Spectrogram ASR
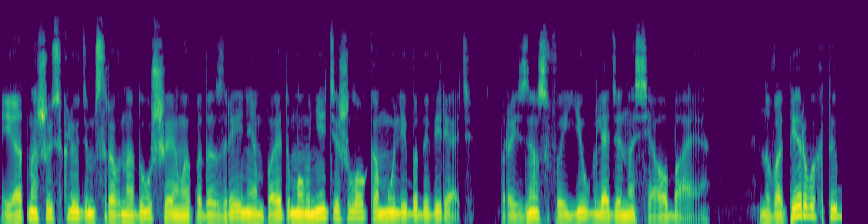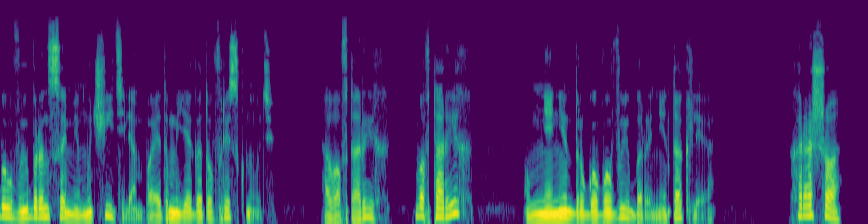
«Я отношусь к людям с равнодушием и подозрением, поэтому мне тяжело кому-либо доверять», — произнес Фэйю, глядя на Сяобая. «Но, во-первых, ты был выбран самим учителем, поэтому я готов рискнуть. А во-вторых, во-вторых, у меня нет другого выбора, не так ли?» «Хорошо,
